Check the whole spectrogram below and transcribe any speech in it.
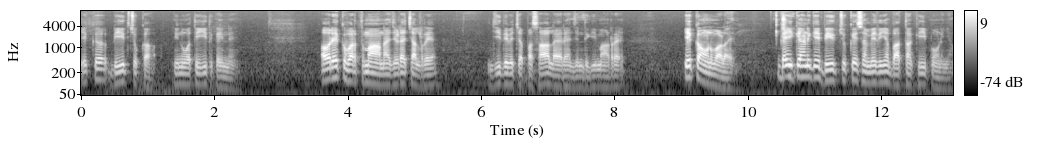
ਇੱਕ ਬੀਤ ਚੁੱਕਾ ਇਹਨੂੰ ਅਤੀਤ ਕਹਿੰਦੇ ਔਰ ਇੱਕ ਵਰਤਮਾਨ ਹੈ ਜਿਹੜਾ ਚੱਲ ਰਿਹਾ ਜਿਹਦੇ ਵਿੱਚ ਆਪਾਂ ਸਾਹ ਲੈ ਰਹੇ ਹਾਂ ਜ਼ਿੰਦਗੀ ਮਾਣ ਰਹੇ। ਇੱਕ ਆਉਣ ਵਾਲਾ ਹੈ। ਕਈ ਕਹਿਣਗੇ ਬੀਤ ਚੁੱਕੇ ਸਮੇਂ ਦੀਆਂ ਬਾਤਾਂ ਕੀ ਪਾਉਣੀਆਂ।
